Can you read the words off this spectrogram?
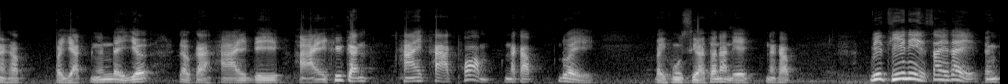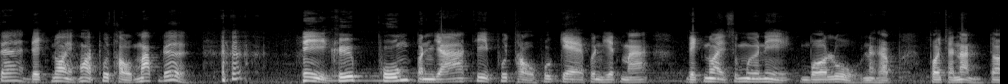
นะครับ ประหยัดเงินได้เยอะ แล้วก็หายดีหายคือกันหายขาดพร้อมนะครับ ด้วยใบหูเสือเท่านั้นเองนะครับ วิธีนี้ใส่ได้ตั้งแต่เด็กน้อยฮอดผู้เฒ่ามับเด้อนี่คือภูมิปัญญาที่ผู้เฒ่าผู้แก่เพิ่นเฮ็ดมา เด็กน้อยซุมือนี่บ่รู้นะครับ เพราะฉะนั้นต่อ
